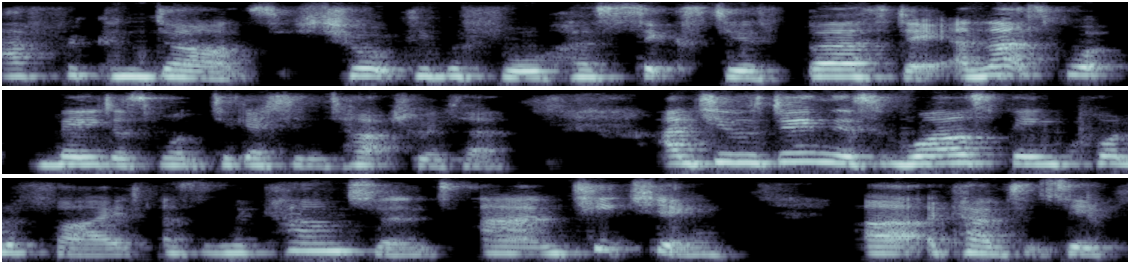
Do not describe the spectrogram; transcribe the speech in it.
African dance shortly before her 60th birthday, and that's what made us want to get in touch with her. And she was doing this whilst being qualified as an accountant and teaching uh, accountancy.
